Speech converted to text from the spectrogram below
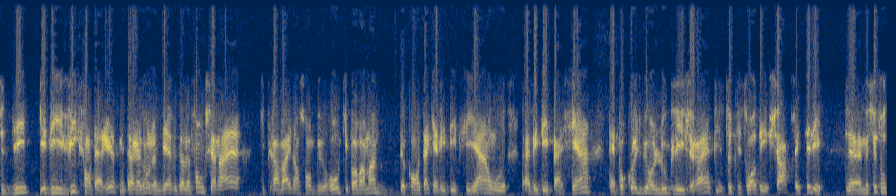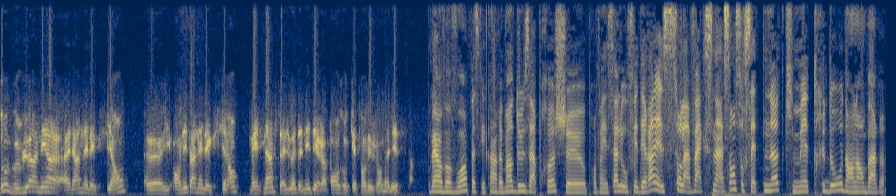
tu te dis, il y a des vies qui sont à risque, mais tu as raison, Geneviève. Dire, le fonctionnaire qui travaille dans son bureau, qui n'a pas vraiment de contact avec des clients ou avec des patients, ben pourquoi lui, on l'obligerait? Puis toute l'histoire des chartes. Fait le, M. Trudeau veut aller, aller en élection. Euh, on est en élection. Maintenant, ça lui a donné des réponses aux questions des journalistes. Ben, on va voir parce qu'il y a carrément deux approches euh, au provincial et au fédéral. Et sur la vaccination, sur cette note qui met Trudeau dans l'embarras.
